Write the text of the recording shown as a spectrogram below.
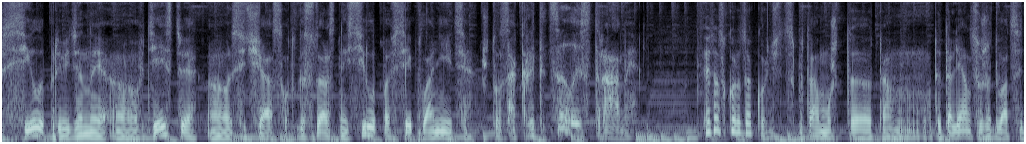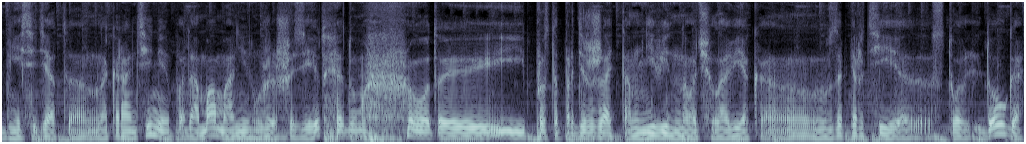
силы приведены э, в действие э, сейчас, вот государственные силы по всей планете, что закрыты целые страны. Это скоро закончится, потому что там вот итальянцы уже 20 дней сидят э, на карантине по домам, они уже шизеют, я думаю. Вот, и, и просто продержать там невинного человека э, в заперти столь долго,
